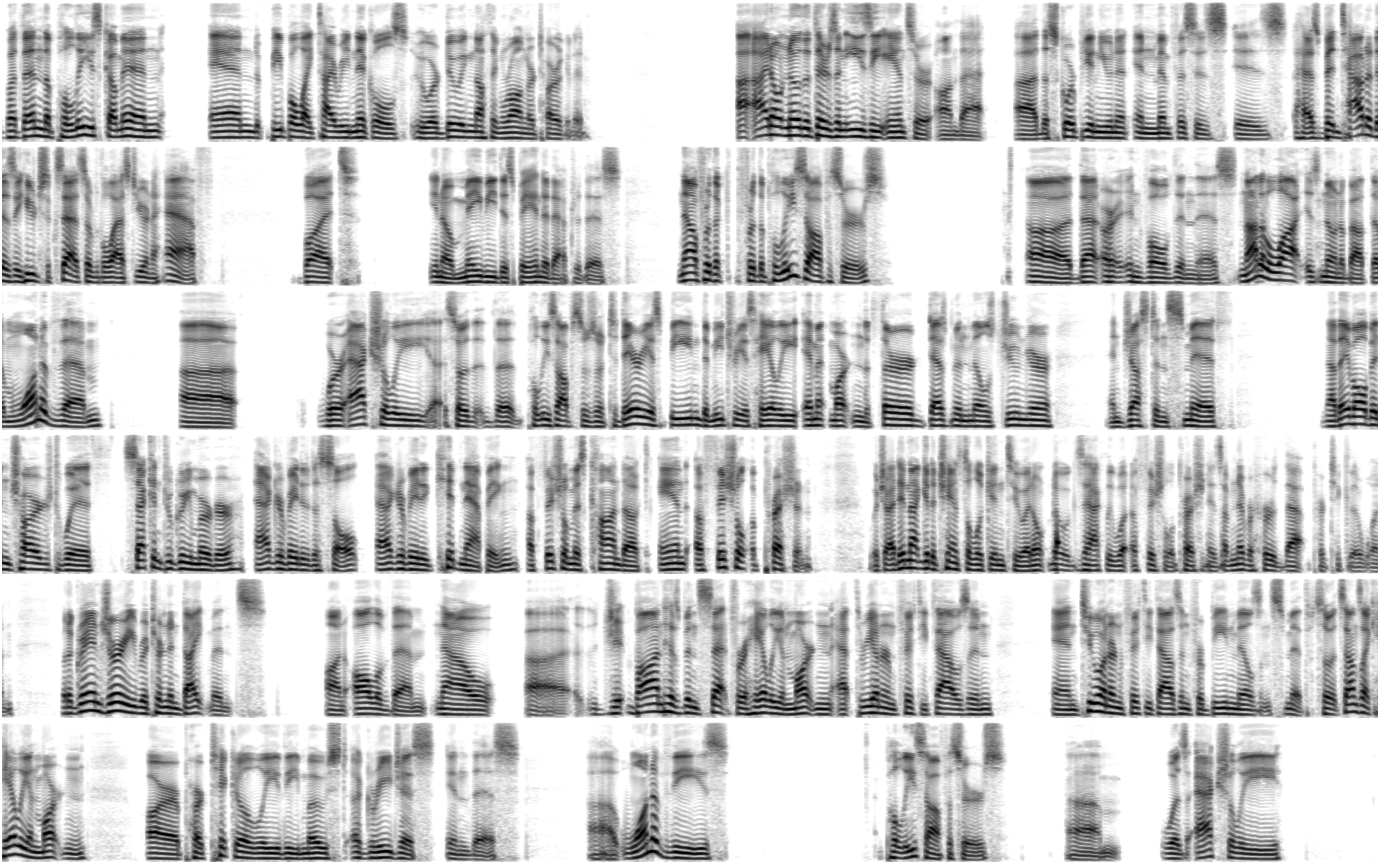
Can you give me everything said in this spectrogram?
But then the police come in and people like Tyree Nichols, who are doing nothing wrong, are targeted. I, I don't know that there's an easy answer on that. Uh, the Scorpion unit in Memphis is is has been touted as a huge success over the last year and a half, but you know maybe disbanded after this. Now for the for the police officers uh, that are involved in this, not a lot is known about them. One of them uh, were actually uh, so the, the, police officers are Tadarius Bean, Demetrius Haley, Emmett Martin III, Desmond Mills Jr., and Justin Smith. Now they've all been charged with second degree murder, aggravated assault, aggravated kidnapping, official misconduct, and official oppression, which I did not get a chance to look into. I don't know exactly what official oppression is. I've never heard that particular one. But a grand jury returned indictments on all of them. Now, uh, J- bond has been set for Haley and Martin at 350,000 and 250,000 for Bean Mills and Smith. So it sounds like Haley and Martin are particularly the most egregious in this. Uh, one of these police officers um, was actually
